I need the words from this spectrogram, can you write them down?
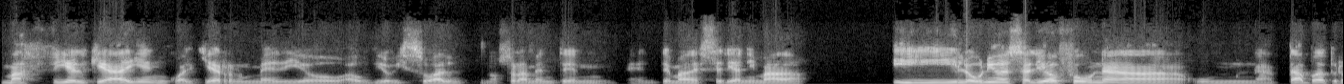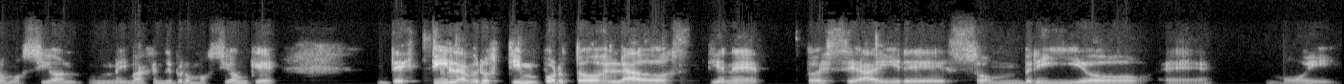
más fiel que hay en cualquier medio audiovisual, no solamente en, en tema de serie animada. Y lo único que salió fue una, una tapa de promoción, una imagen de promoción que destila Bruce por todos lados, tiene todo ese aire sombrío, eh, muy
